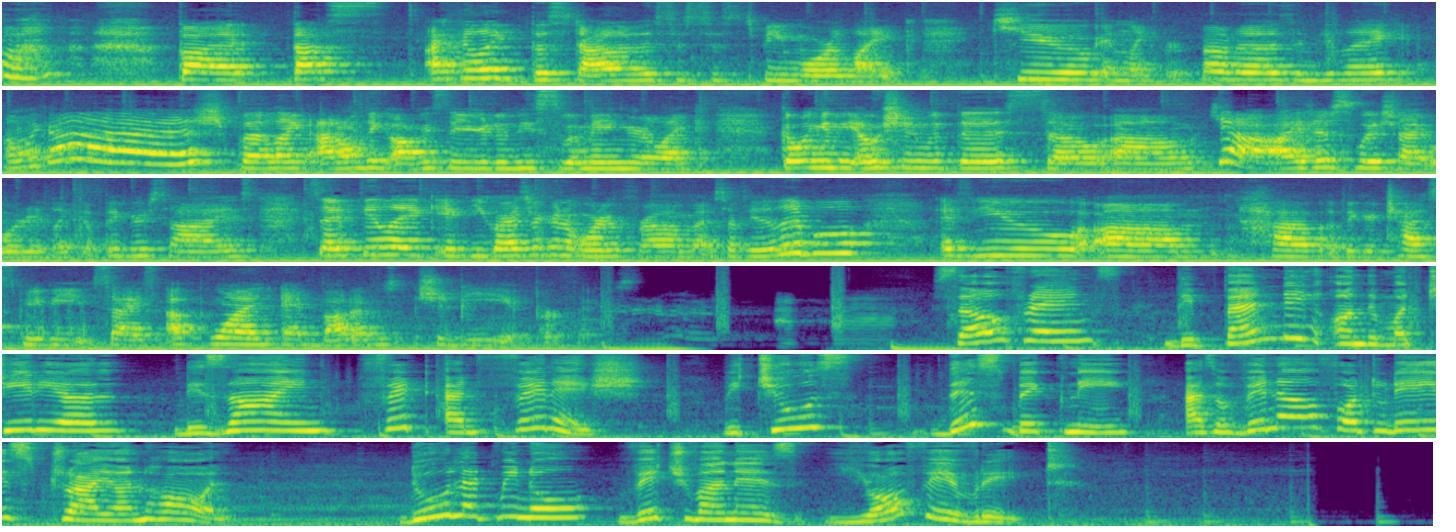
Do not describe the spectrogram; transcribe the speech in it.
but that's I feel like the style of this is just to be more like cute and like for photos and be like, oh my gosh. But like, I don't think obviously you're gonna be swimming or like going in the ocean with this. So um, yeah, I just wish I ordered like a bigger size. So I feel like if you guys are gonna order from Sophie the Label, if you um, have a bigger chest, maybe size up one and bottoms should be perfect. So friends, depending on the material, design, fit and finish, we choose this bikini as a winner for today's try on haul. Do let me know which one is your favorite.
